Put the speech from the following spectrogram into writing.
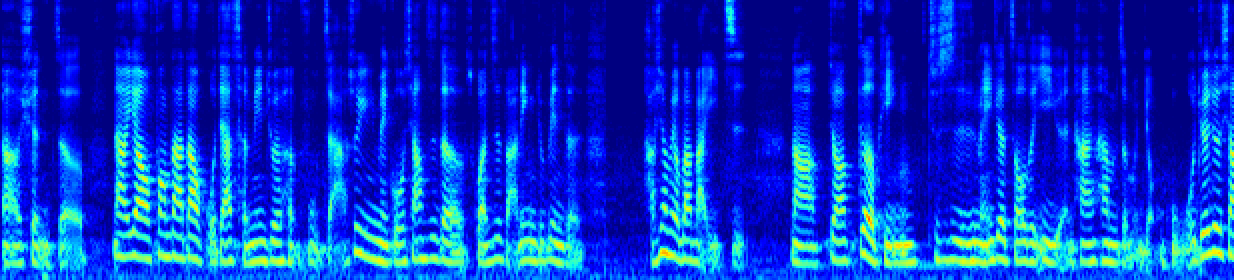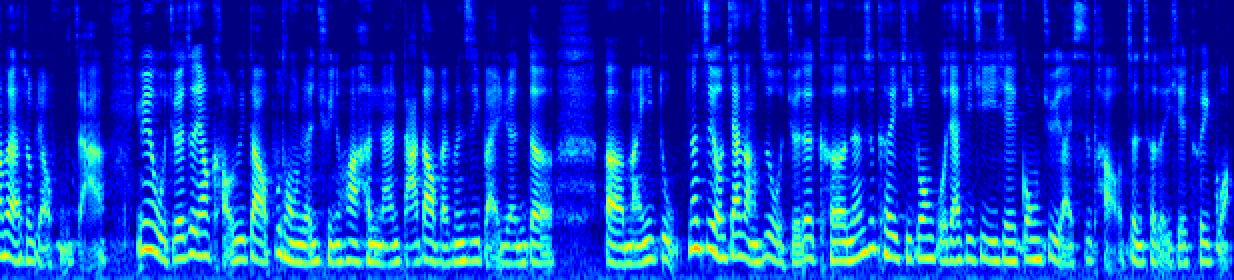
呃选择，那要放大到国家层面就会很复杂，所以美国枪支的管制法令就变得好像没有办法一致。那就要各凭，就是每一个州的议员他他们怎么拥护，我觉得就相对来说比较复杂，因为我觉得这要考虑到不同人群的话，很难达到百分之一百人的呃满意度。那自由家长制，我觉得可能是可以提供国家机器一些工具来思考政策的一些推广。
